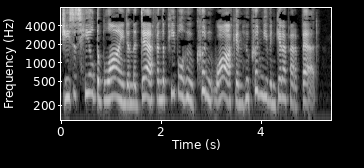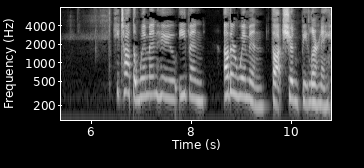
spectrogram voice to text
Jesus healed the blind and the deaf and the people who couldn't walk and who couldn't even get up out of bed. He taught the women who even other women thought shouldn't be learning.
